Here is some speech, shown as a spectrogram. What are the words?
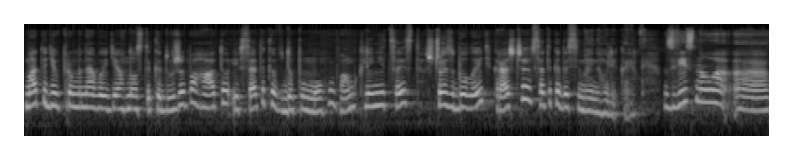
методів променевої діагностики дуже багато, і все-таки в допомогу вам клініцист. Щось болить, краще все-таки до сімейного лікаря. Звісно, е,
